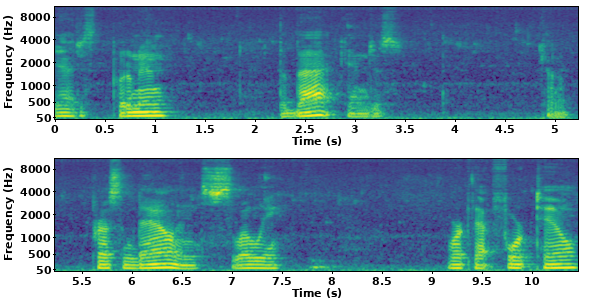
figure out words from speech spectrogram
yeah, just put them in the back and just kind of press them down and slowly work that fork tail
